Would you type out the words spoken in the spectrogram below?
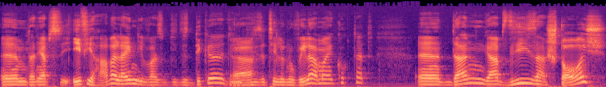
Ähm, dann gab es die Evi Haberlein, die war so diese Dicke, die Ja. diese Telenovela mal geguckt hat. Äh, dann gab es Lisa Storch,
